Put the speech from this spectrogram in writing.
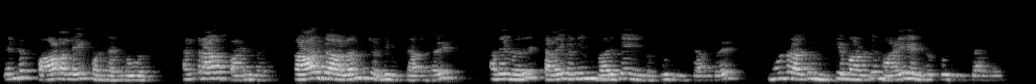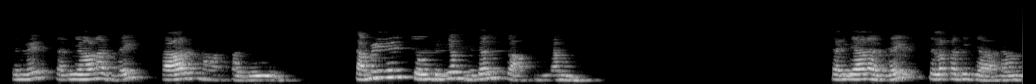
என்ற பாடலை கொண்ட நூல் நன்றாக பாருங்கள் கார்காலம் சொல்லிவிட்டார்கள். அதே தலைவனின் வருகை என்று கூறிவிட்டார்கள். மூன்றாவது முக்கியமானது மழை என்று கூறிவிட்டார்கள். எனவே சரியான விடை கார் நாற்பது தமிழில் தோன்றிய முதல் காப்பியம். சரியான விடை சிலப்பதிகாரம்.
